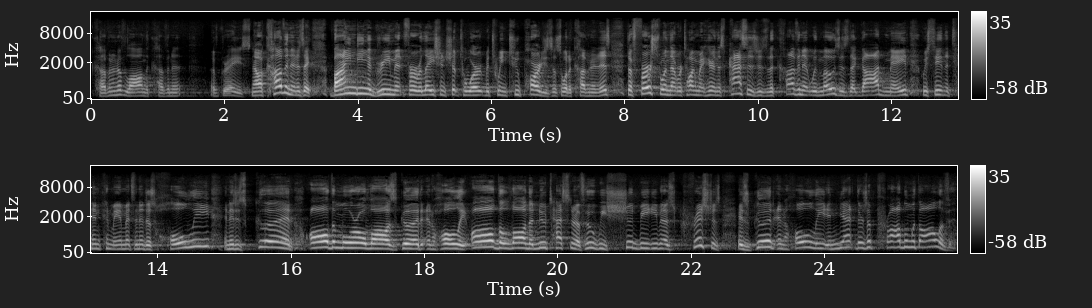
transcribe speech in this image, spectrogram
The covenant of law and the covenant of grace. Now, a covenant is a binding agreement for a relationship to work between two parties. That's what a covenant is. The first one that we're talking about here in this passage is the covenant with Moses that God made. We see it in the Ten Commandments, and it is holy and it is good. All the moral law is good and holy. All the law in the New Testament of who we should be, even as Christians, is good and holy, and yet there's a problem with all of it.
